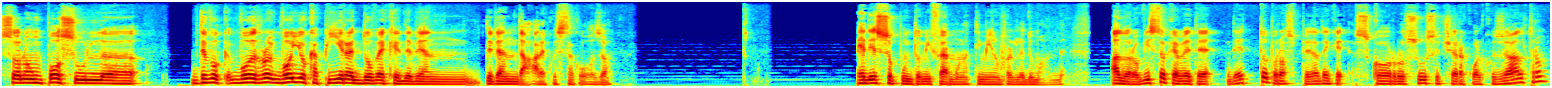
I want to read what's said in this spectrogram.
Sono un po' sul Devo, voglio capire dov'è che deve, deve andare questa cosa. E adesso appunto mi fermo un attimino per le domande. Allora, ho visto che avete detto, però aspettate che scorro su se c'era qualcos'altro.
